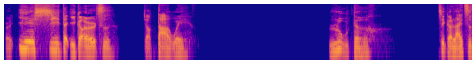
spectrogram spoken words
而耶西的一个儿子叫大卫。路德，这个来自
